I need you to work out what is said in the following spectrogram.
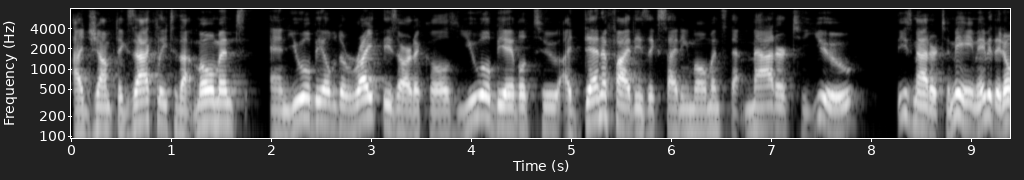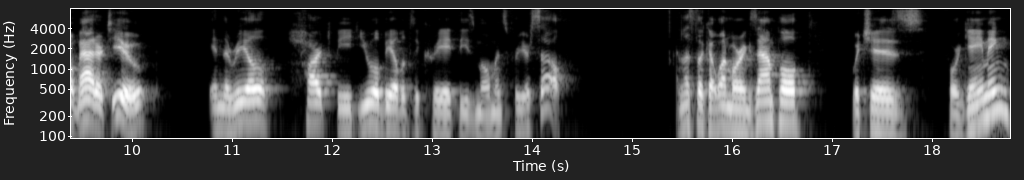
I jumped exactly to that moment, and you will be able to write these articles. You will be able to identify these exciting moments that matter to you. These matter to me. Maybe they don't matter to you. In the real heartbeat, you will be able to create these moments for yourself. And let's look at one more example, which is for gaming.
